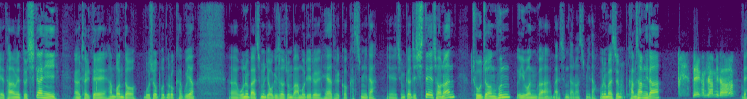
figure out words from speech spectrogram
예, 다음에 또 시간이 어, 될때 한 번 더 모셔보도록 하고요. 어, 오늘 말씀은 여기서 좀 마무리를 해야 될 것 같습니다. 예, 지금까지 시대 전환 조정훈 의원과 말씀 나눴습니다. 오늘 말씀 감사합니다. 네, 감사합니다. 네.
